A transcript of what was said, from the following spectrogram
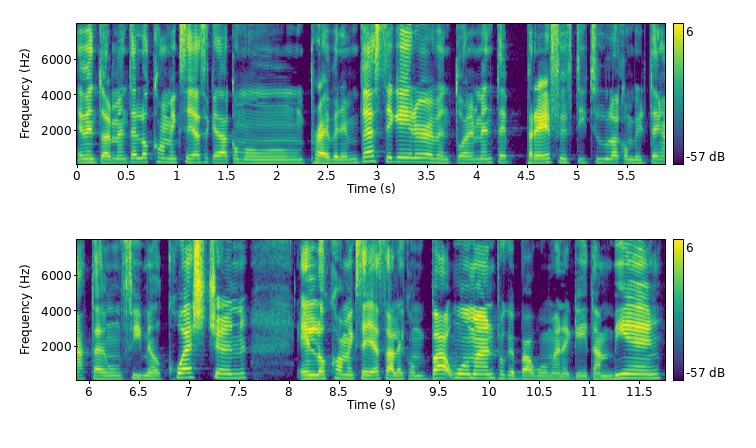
Eventualmente en los cómics ella se queda como un private investigator, eventualmente pre-52 la convierten hasta en un female question. En los cómics ella sale con Batwoman porque Batwoman es gay también.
